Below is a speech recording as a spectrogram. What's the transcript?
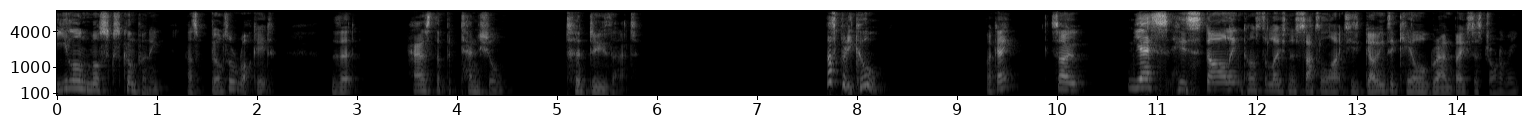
Elon Musk's company has built a rocket that has the potential to do that. That's pretty cool. Okay? So yes, his Starlink constellation of satellites is going to kill ground based astronomy,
